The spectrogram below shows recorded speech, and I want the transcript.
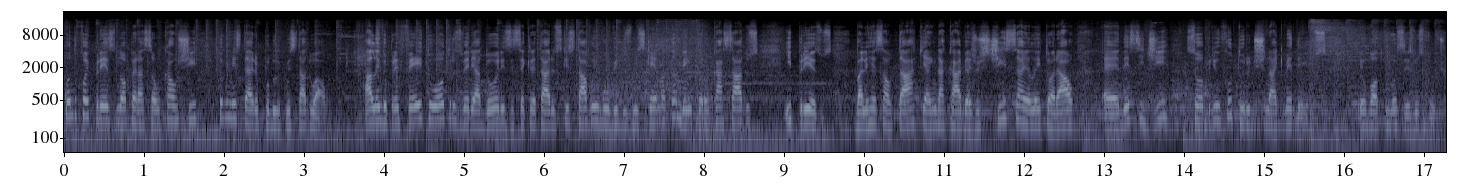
quando foi preso na Operação Cauchy do Ministério Público Estadual. Além do prefeito, outros vereadores e secretários que estavam envolvidos no esquema também foram caçados e presos. Vale ressaltar que ainda cabe à Justiça Eleitoral é, decidir sobre o futuro de Schneik Medeiros eu volto com vocês no estúdio.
